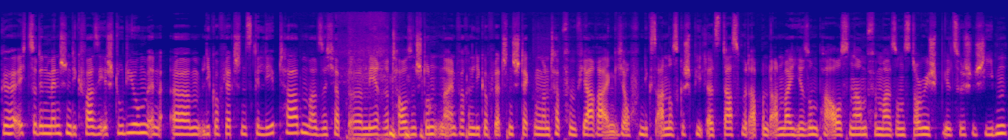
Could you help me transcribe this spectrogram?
gehöre ich zu den Menschen, die quasi ihr Studium in ähm, League of Legends gelebt haben. Also ich habe äh, mehrere tausend Stunden einfach in League of Legends stecken und habe fünf Jahre eigentlich auch nichts anderes gespielt als das mit ab und an mal hier so ein paar Ausnahmen für mal so ein Storyspiel zwischenschieben.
